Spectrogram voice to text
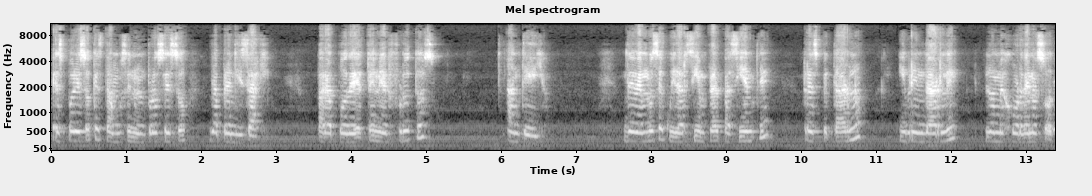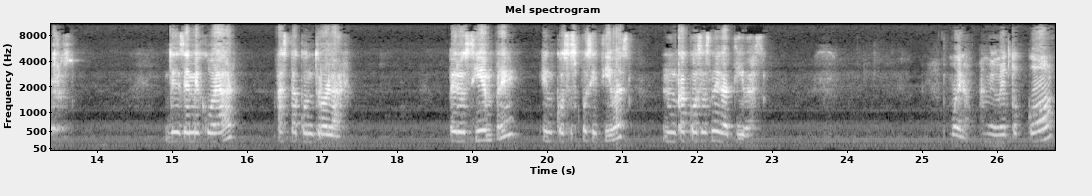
Es por eso que estamos en un proceso de aprendizaje, para poder tener frutos ante ello. Debemos de cuidar siempre al paciente respetarlo y brindarle lo mejor de nosotros, desde mejorar hasta controlar, pero siempre en cosas positivas, nunca cosas negativas. Bueno, a mí me tocó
